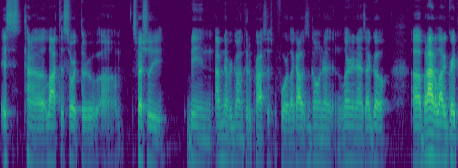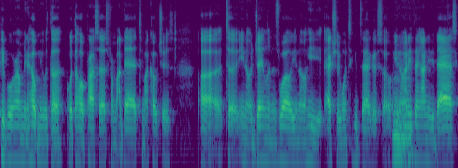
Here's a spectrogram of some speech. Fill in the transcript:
it's kind of a lot to sort through, um, especially being I've never gone through the process before. Like I was going and learning as I go. Uh, but I had a lot of great people around me to help me with the with the whole process, from my dad to my coaches, uh, to you know Jalen as well. You know, he actually went to Gonzaga, so you know Mhm. anything I needed to ask,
